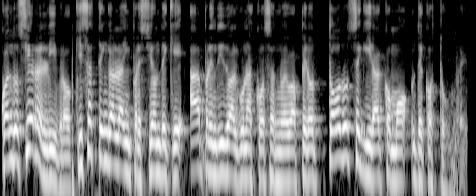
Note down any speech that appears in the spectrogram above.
Cuando cierre el libro, quizás tenga la impresión de que ha aprendido algunas cosas nuevas, pero todo seguirá como de costumbre.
